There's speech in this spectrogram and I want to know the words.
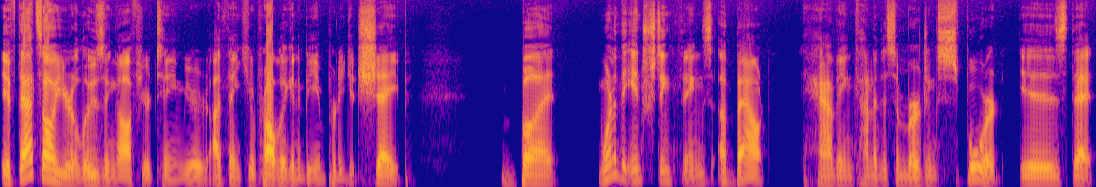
if that's all you're losing off your team, you're I think you're probably going to be in pretty good shape. But one of the interesting things about having kind of this emerging sport is that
